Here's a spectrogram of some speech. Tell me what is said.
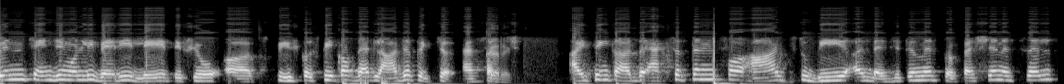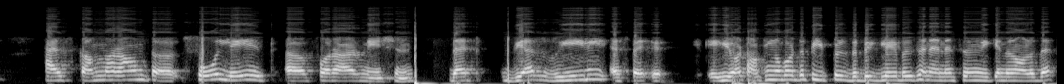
been changing only very late if you uh, speak speak of that larger picture as such Correct. I think uh, the acceptance for arts to be a legitimate profession itself has come around uh, so late uh, for our nation that we are really, espe- you are talking about the people, the big labels and NSM weekend and all of that.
